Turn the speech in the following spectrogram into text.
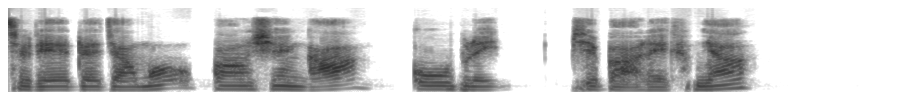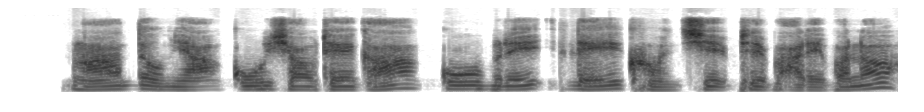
ဆိုတဲ့အတွက်ကြောင့်မို့ပေါင်းရှင်းက9ပရိတ်ဖြစ်ပါတယ်ခင်ဗျာ9 3ည9လျှောက်ထဲက9ပရိတ်၄ခွန်ချစ်ဖြစ်ပါတယ်ဗောနော်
